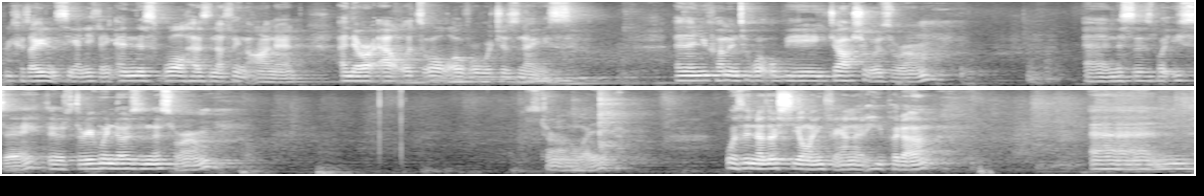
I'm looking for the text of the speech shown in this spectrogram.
because I didn't see anything. And this wall has nothing on it. And there are outlets all over, which is nice. And then you come into what will be Joshua's room. And this is what you see. There's three windows in this room. Let's turn on the light. With another ceiling fan that he put up. And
